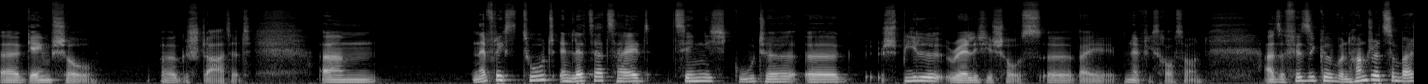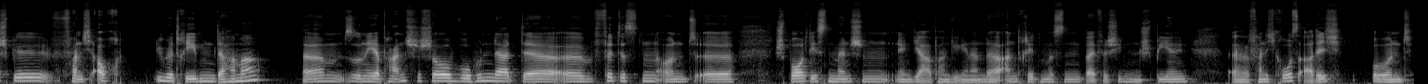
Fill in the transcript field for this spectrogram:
äh, Game Show äh, gestartet. Ähm, Netflix tut in letzter Zeit ziemlich gute äh, Spiel-Reality-Shows äh, bei Netflix raushauen. Also Physical 100 zum Beispiel fand ich auch übertrieben der Hammer. Ähm, so eine japanische Show, wo 100 der äh, fittesten und äh, sportlichsten Menschen in Japan gegeneinander antreten müssen bei verschiedenen Spielen, äh, fand ich großartig. Und,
